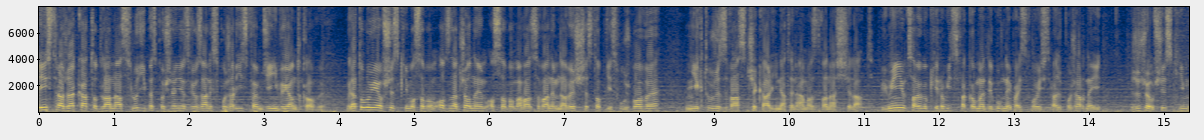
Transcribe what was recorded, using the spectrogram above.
Dzień Strażaka to dla nas, ludzi bezpośrednio związanych z pożarnictwem, dzień wyjątkowy. Gratuluję wszystkim osobom odznaczonym, osobom awansowanym na wyższe stopnie służbowe. Niektórzy z Was czekali na ten awans 12 lat. W imieniu całego kierownictwa Komendy Głównej Państwowej Straży Pożarnej życzę wszystkim,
